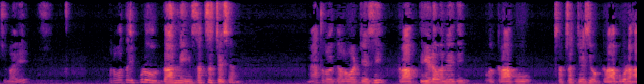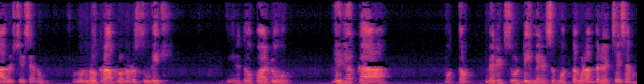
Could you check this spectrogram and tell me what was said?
వచ్చినాయి. తర్వాత ఇప్పుడు దాన్ని సక్సెస్ చేశాను. మేతలోకి అలవాటు చేసి క్రాప్ తీయడం అనేది ఒక క్రాప్ సక్సెస్ చేసి ఒక క్రాప్ కూడా హార్వెస్ట్ చేశాను. రెండో క్రాప్లో నడుస్తుంది. దీనితో పాటు దీని యొక్క మొత్తం మెరిట్స్ డిమెరిట్స్ మొత్తం కూడా అబ్జర్వేట్ చేశాను.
